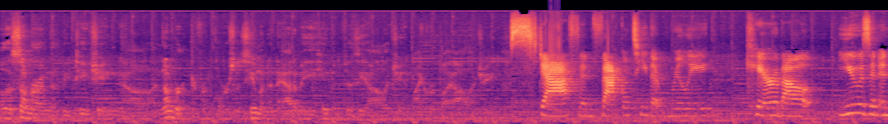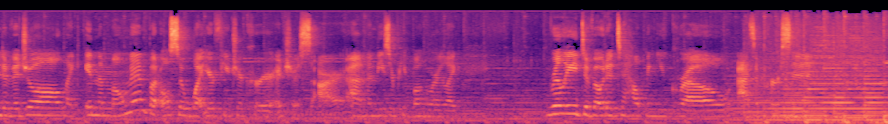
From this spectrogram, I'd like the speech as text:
Well, this summer I'm going to be teaching uh, a number of different courses: human anatomy, human physiology, and microbiology. Staff and faculty that really care about you as an individual, like in the moment, but also what your future career interests are. Um, and these are people who are like really devoted to helping you grow as a person.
